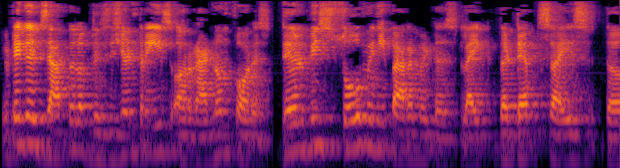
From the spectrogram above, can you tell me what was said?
You take an example of decision trees or random forest. There will be so many parameters like the depth size the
